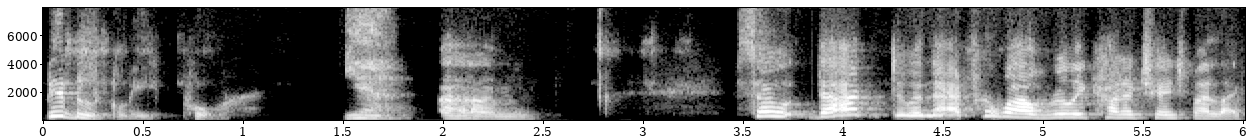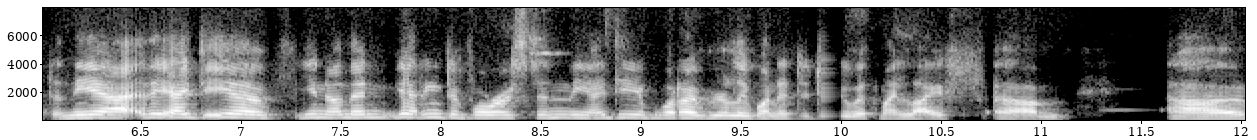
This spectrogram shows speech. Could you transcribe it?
biblically poor. Yeah. Um, so that doing that for a while really kind of changed my life, and the uh, the idea of you know then getting divorced and the idea of what I really wanted to do with my life um, uh,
